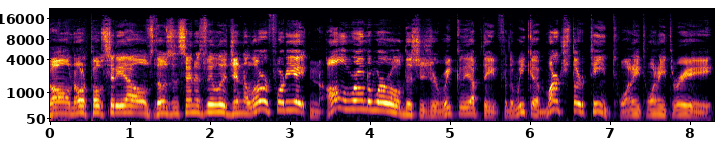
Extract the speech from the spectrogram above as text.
All North Pole City elves, those in Santa's Village and the lower 48 and all around the world, this is your weekly update for the week of March 13th, 2023.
